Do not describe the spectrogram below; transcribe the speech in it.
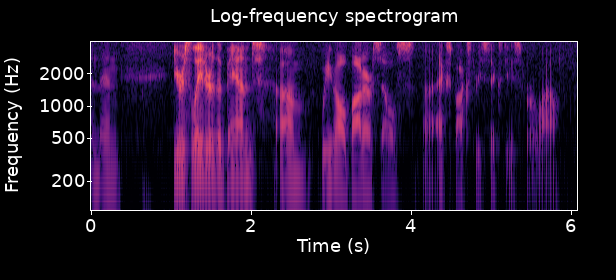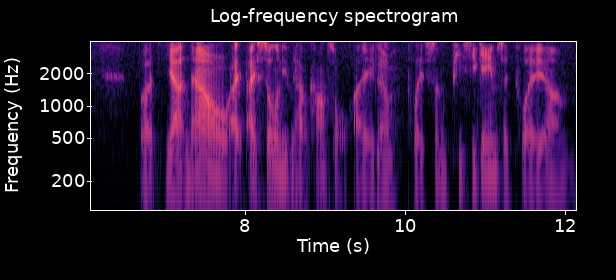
And then years later, the band, um, we all bought ourselves uh, Xbox 360s for a while. But yeah, now I, I still don't even have a console. I Yeah. play some PC games. I play um,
